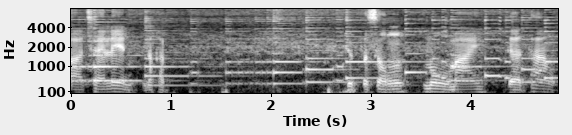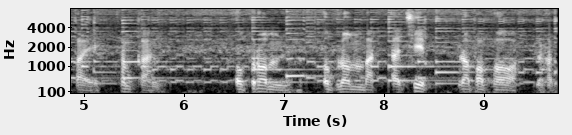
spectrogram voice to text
ป่าชายเล่นนะครับ จุดประสงค์มุ่งหมายเดินทางไปทำการอบรมอบรมบัตรอาชีพรปภนะครับ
